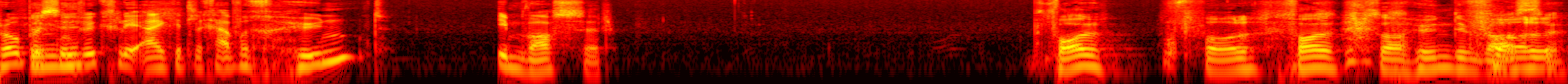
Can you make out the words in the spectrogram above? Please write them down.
Robben sind ich. wirklich eigentlich einfach Hunde im Wasser. Voll. Voll. Voll, so Hund im Voll.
